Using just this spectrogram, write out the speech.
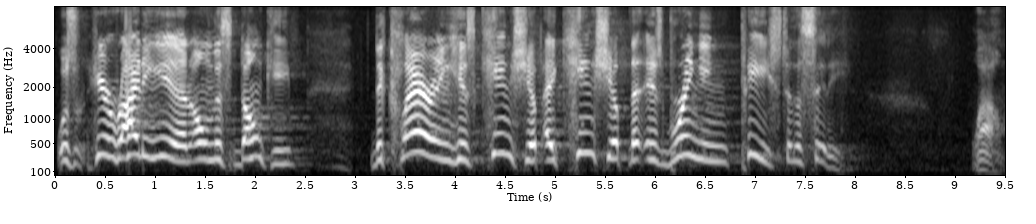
was here riding in on this donkey, declaring his kingship, a kingship that is bringing peace to the city. Wow.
